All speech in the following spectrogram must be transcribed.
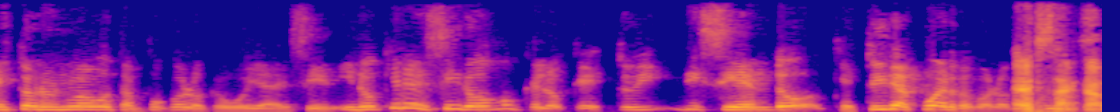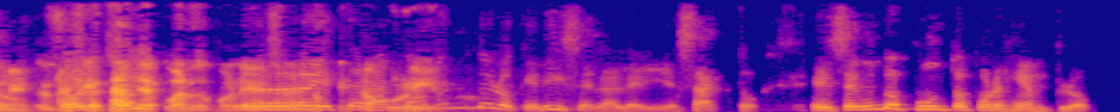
esto no es nuevo tampoco lo que voy a decir. Y no quiere decir, ojo, que lo que estoy diciendo, que estoy de acuerdo con lo que Exactamente, no que estás de acuerdo con eso. Retratando lo que dice la ley, exacto. El segundo punto, por ejemplo,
